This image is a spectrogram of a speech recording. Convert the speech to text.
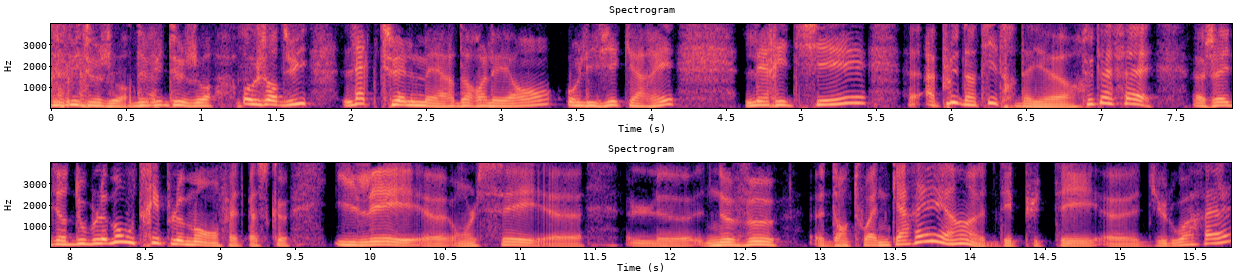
depuis toujours, depuis toujours. Aujourd'hui, l'actuel maire d'Orléans, Olivier Carré, l'héritier, à plus d'un titre d'ailleurs. Tout à fait. Euh, j'allais dire doublement ou triplement en fait, parce que il est, euh, on le sait, euh, le neveu d'Antoine Carré, hein, député du Loiret.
